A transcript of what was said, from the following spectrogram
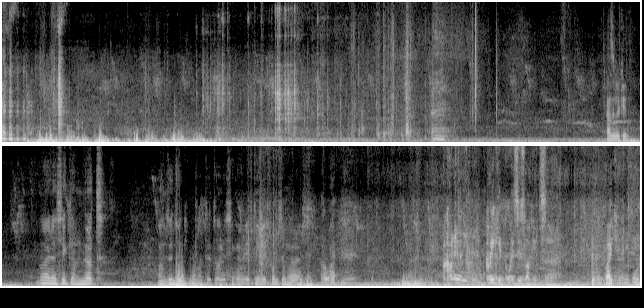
How's it looking? Well, I think I'm not on the jacking point at all. I think I'm lifting it from somewhere else. Oh, right. I can't hear any creaking noises like it's uh, breaking anything.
